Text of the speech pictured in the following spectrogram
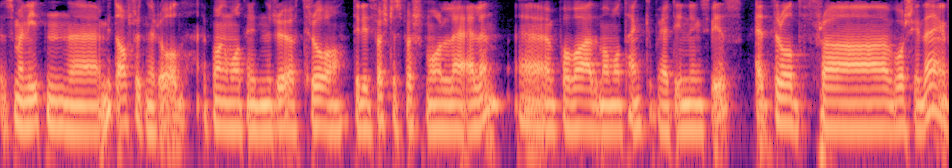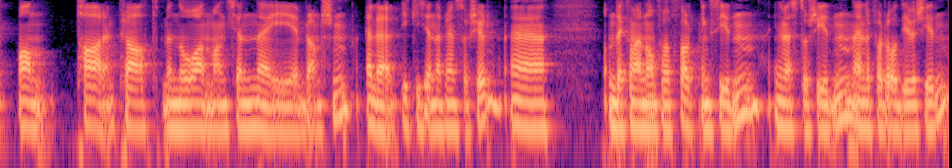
som en liten, uh, Mitt avsluttende råd er på mange måter en liten rød tråd til ditt første spørsmål, Ellen, uh, på hva er det man må tenke på helt innledningsvis. Et råd fra vår side er at man tar en prat med noen man kjenner i bransjen, eller ikke kjenner for den saks skyld. Uh, om det kan være noen fra forvaltningssiden, investorsiden eller fra rådgiversiden,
